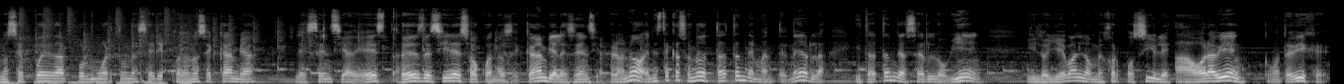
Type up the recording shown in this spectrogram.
No se puede dar por muerta una serie cuando no se cambia la esencia de esta. Puedes decir eso cuando se cambia la esencia, pero no, en este caso no, tratan de mantenerla y tratan de hacerlo bien y lo llevan lo mejor posible. Ahora bien, como te dije,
